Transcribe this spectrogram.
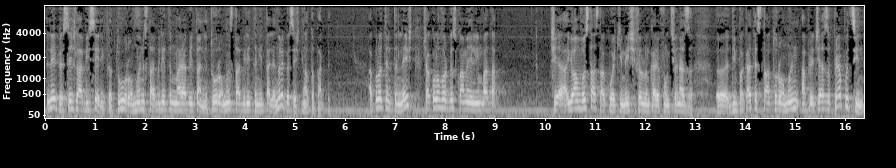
le găsești la biserică. Tu, român stabilit în Marea Britanie, tu, român stabilit în Italia, nu le găsești în altă parte. Acolo te întâlnești și acolo vorbesc cu oamenii limba ta. Și eu am văzut asta cu ochii mei și felul în care funcționează. Uh, din păcate, statul român apreciază prea puțin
